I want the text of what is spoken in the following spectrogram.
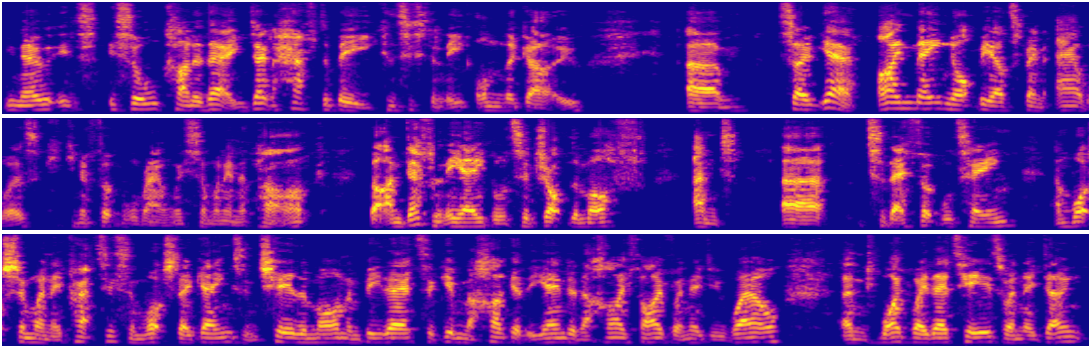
You know, it's, it's all kind of there. You don't have to be consistently on the go um, so yeah, I may not be able to spend hours kicking a football round with someone in a park, but I'm definitely able to drop them off and uh, to their football team and watch them when they practice and watch their games and cheer them on and be there to give them a hug at the end and a high five when they do well and wipe away their tears when they don't.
